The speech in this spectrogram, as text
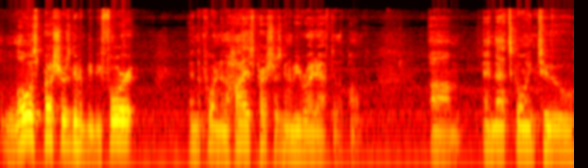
lowest pressure is going to be before it and the point of the highest pressure is going to be right after the pump. Um, and that's going to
